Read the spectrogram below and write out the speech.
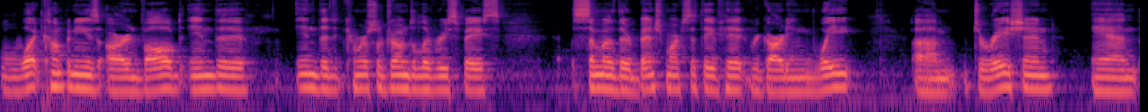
what companies are involved in the in the commercial drone delivery space some of their benchmarks that they've hit regarding weight um, duration and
